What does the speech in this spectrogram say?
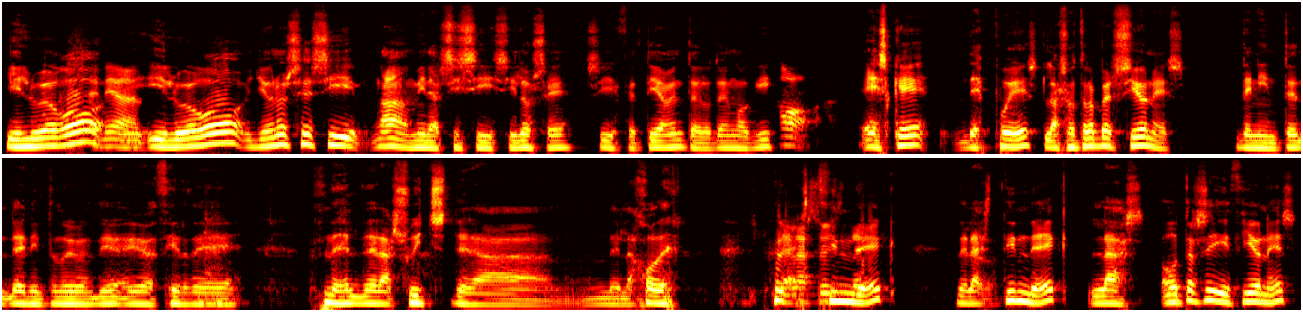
Y luego, Genial. y luego, yo no sé si. Ah, mira, sí, sí, sí lo sé. Sí, efectivamente, lo tengo aquí. Oh, Es que después, las otras versiones de Nintendo, de Nintendo iba a decir, de, de, de la Switch, de la. de la joder. De, la, la Steam Deck. De la Steam Deck, las otras ediciones,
